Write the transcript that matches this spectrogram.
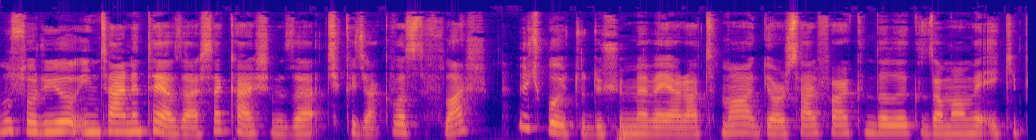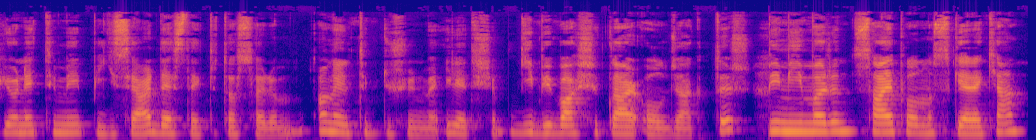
Bu soruyu internete yazarsak karşımıza çıkacak vasıflar Üç boyutlu düşünme ve yaratma, görsel farkındalık, zaman ve ekip yönetimi, bilgisayar destekli tasarım, analitik düşünme, iletişim gibi başlıklar olacaktır. Bir mimarın sahip olması gereken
